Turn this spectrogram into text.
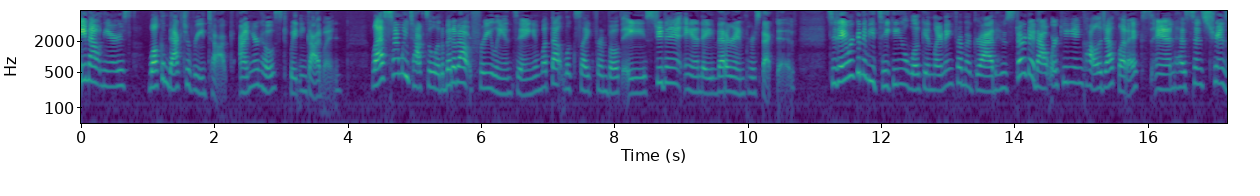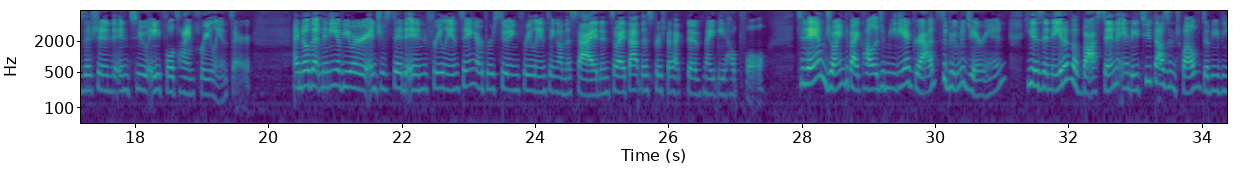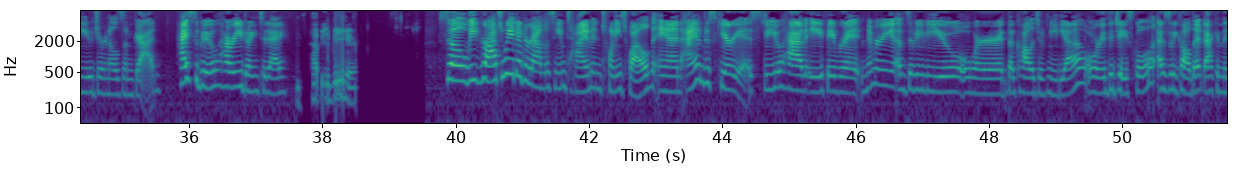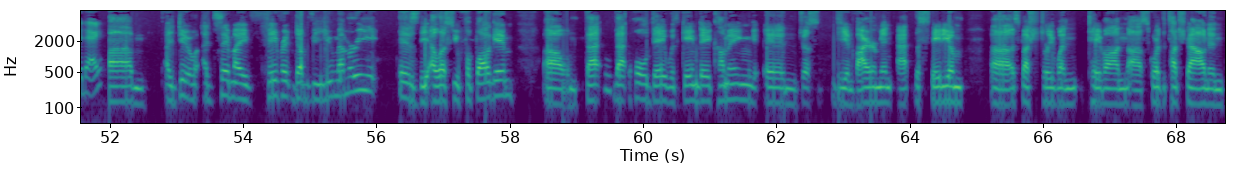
Hey, Mountaineers! Welcome back to Reed Talk. I'm your host, Whitney Godwin. Last time we talked a little bit about freelancing and what that looks like from both a student and a veteran perspective. Today we're going to be taking a look and learning from a grad who started out working in college athletics and has since transitioned into a full time freelancer. I know that many of you are interested in freelancing or pursuing freelancing on the side, and so I thought this perspective might be helpful. Today I'm joined by College of Media grad Sabu Majarian. He is a native of Boston and a 2012 WVU journalism grad. Hi Sabu, how are you doing today? Happy to be here. So, we graduated around the same time in 2012, and I am just curious do you have a favorite memory of WVU or the College of Media or the J School, as we called it back in the day? Um, I do. I'd say my favorite WVU memory is the LSU football game. Um, that that whole day with game day coming and just the environment at the stadium, uh, especially when Tavon uh, scored the touchdown, and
